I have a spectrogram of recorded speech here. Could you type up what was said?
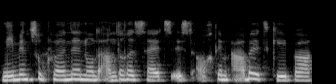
nehmen zu können und andererseits ist auch dem Arbeitgeber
